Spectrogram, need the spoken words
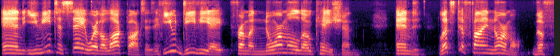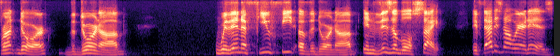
and you need to say where the lockbox is. If you deviate from a normal location, and let's define normal the front door, the doorknob, within a few feet of the doorknob, invisible sight if that is not where it is,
